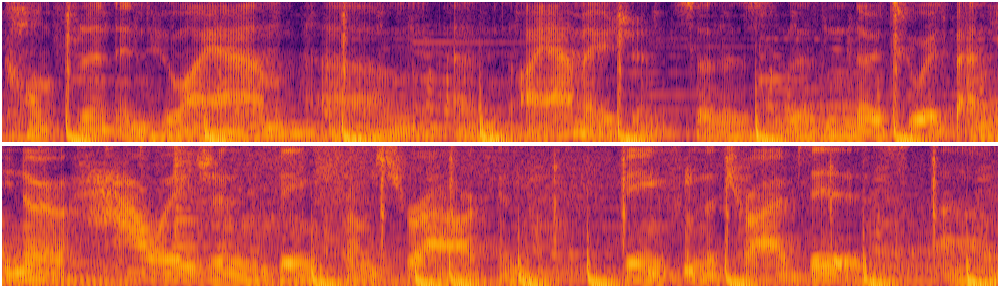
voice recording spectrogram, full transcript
confident in who I am, um, and I am Asian, so there's, there's no two ways about it. And you know how Asian being from Sarawak and being from the tribes is. Um,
